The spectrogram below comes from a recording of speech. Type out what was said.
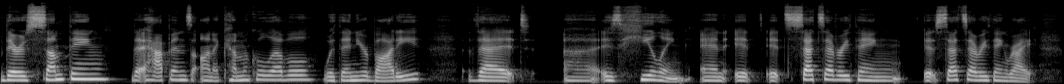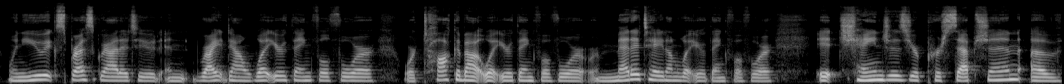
there's something that happens on a chemical level within your body that uh, is healing and it it sets everything it sets everything right when you express gratitude and write down what you're thankful for or talk about what you're thankful for or meditate on what you're thankful for it changes your perception of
